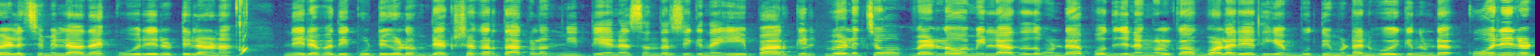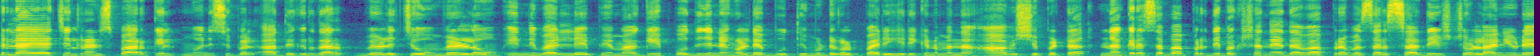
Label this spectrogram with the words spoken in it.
വെളിച്ചമില്ലാതെ കൂരിരുട്ടിലാണ്. നിരവധി കുട്ടികളും രക്ഷകർത്താക്കളും നിത്യേന സന്ദർശിക്കുന്ന ഈ പാർക്കിൽ വെളിച്ചവും വെള്ളവും ഇല്ലാത്തതുകൊണ്ട് പൊതുജനങ്ങൾക്ക് വളരെയധികം ബുദ്ധിമുട്ട് അനുഭവിക്കുന്നുണ്ട്. കൂരിരുട്ടിലായ ചിൽഡ്രൻസ് പാർക്കിൽ മുനിസിപ്പൽ അധികൃതർ വെളിച്ചവും വെള്ളവും എന്നിവ ലഭ്യമാക്കി പൊതുജനങ്ങളുടെ ബുദ്ധിമുട്ടുകൾ പരിഹരിക്കണമെന്ന് ആവശ്യപ്പെട്ട് നഗരസഭ പ്രതിപക്ഷ നേതാവ് പ്രൊഫസർ സതീഷ് ചൊള്ളാനിയുടെ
